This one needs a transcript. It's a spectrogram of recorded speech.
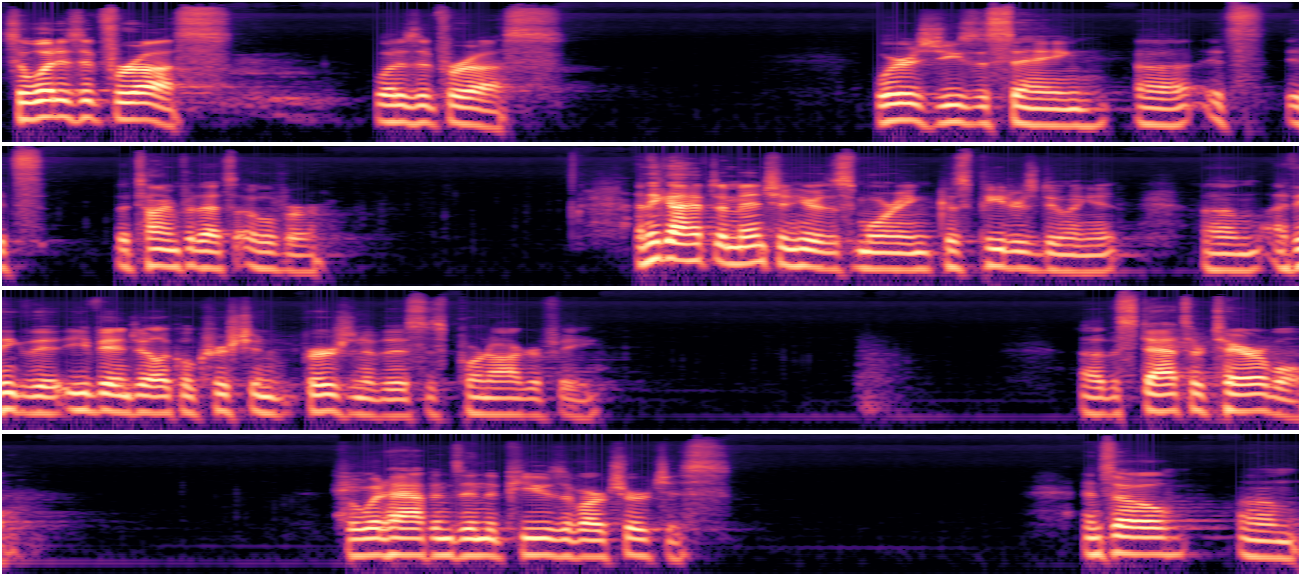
So, what is it for us? What is it for us? Where is Jesus saying uh, it's, it's the time for that's over? I think I have to mention here this morning, because Peter's doing it, um, I think the evangelical Christian version of this is pornography. Uh, the stats are terrible for what happens in the pews of our churches. And so, um,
